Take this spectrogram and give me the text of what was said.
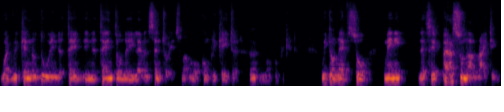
what we cannot do in the 10th, in the 10th or the 11th century. It's more complicated, uh, more complicated. We don't have so many, let's say, personal writing.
